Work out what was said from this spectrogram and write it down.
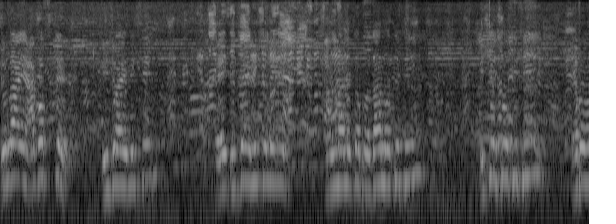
জুলাই আগস্টে বিজয় মিছিল। এই বিজয় মিছিলে সম্মানিত প্রধান অতিথি, বিশেষ অতিথি এবং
